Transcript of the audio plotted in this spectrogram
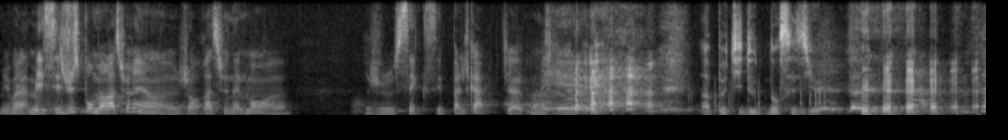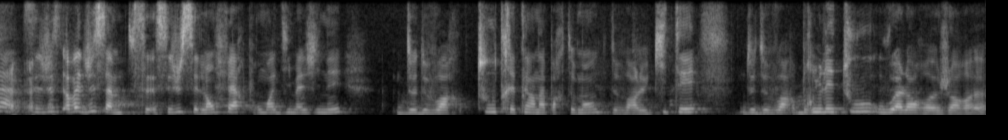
mais voilà. Mais c'est juste pour me rassurer, hein, genre rationnellement. Je sais que c'est pas le cas, tu vois, mais... Un petit doute dans ses yeux. c'est ça, c'est juste, en fait, juste, c'est juste, c'est l'enfer pour moi d'imaginer de devoir tout traiter un appartement, de devoir le quitter, de devoir brûler tout, ou alors, euh, genre, euh,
